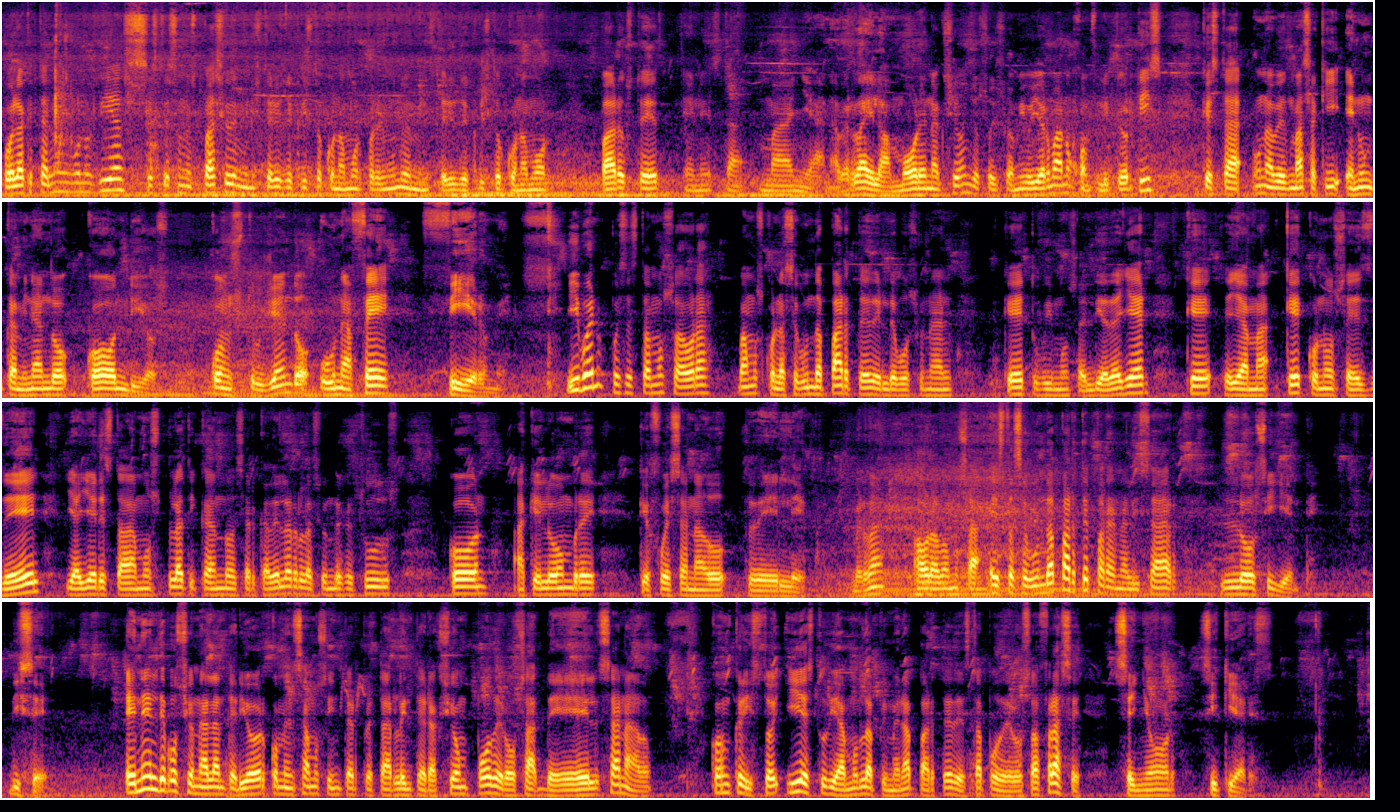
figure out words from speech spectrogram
Hola, ¿qué tal? Muy buenos días. Este es un espacio de Ministerios de Cristo con Amor para el mundo, de Ministerios de Cristo con Amor para usted en esta mañana, ¿verdad? El amor en acción. Yo soy su amigo y hermano Juan Felipe Ortiz, que está una vez más aquí en un Caminando con Dios, construyendo una fe firme. Y bueno, pues estamos ahora, vamos con la segunda parte del devocional que tuvimos el día de ayer, que se llama ¿Qué conoces de Él? Y ayer estábamos platicando acerca de la relación de Jesús con aquel hombre que fue sanado de lepra. ¿verdad? Ahora vamos a esta segunda parte para analizar lo siguiente. Dice, en el devocional anterior comenzamos a interpretar la interacción poderosa de el sanado con Cristo y estudiamos la primera parte de esta poderosa frase, Señor, si quieres.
